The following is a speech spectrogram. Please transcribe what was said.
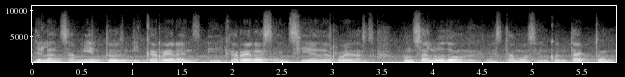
de lanzamientos y, carrera y carreras en silla de ruedas. Un saludo, estamos en contacto.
